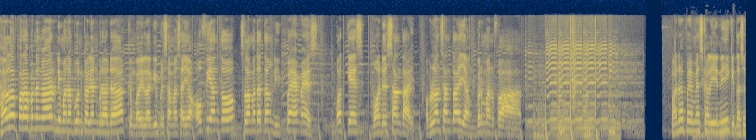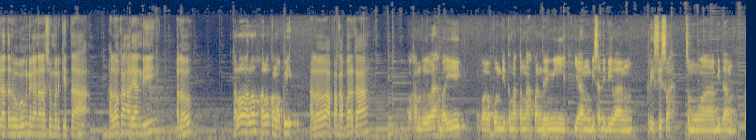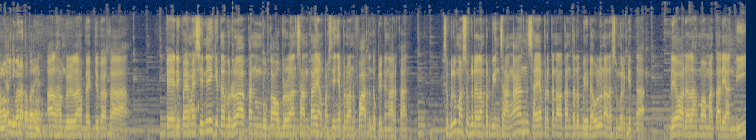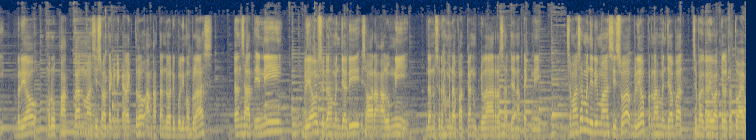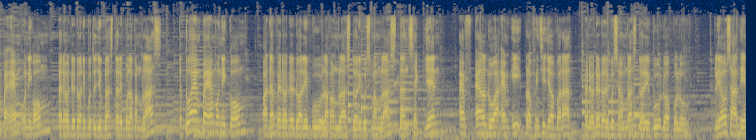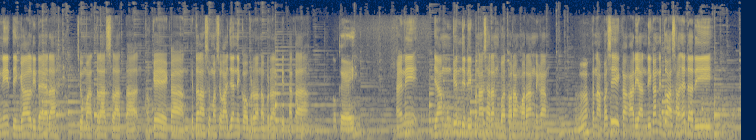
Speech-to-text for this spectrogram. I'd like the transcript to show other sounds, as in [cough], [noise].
Halo para pendengar di mana pun kalian berada Kembali lagi bersama saya Ovianto Selamat datang di PMS Podcast Mode Santai Obrolan santai yang bermanfaat Pada PMS kali ini kita sudah terhubung dengan narasumber kita Halo Kang Ariandi Halo Halo, halo, halo Kang Opi. Halo apa kabar Kang? Alhamdulillah baik. Walaupun di tengah-tengah pandemi yang bisa dibilang krisis lah semua bidang. Kang Opi Ya. gimana kabarnya? Alhamdulillah baik juga Kang Oke di PMS ini kita berdua akan membuka obrolan santai yang pastinya bermanfaat untuk didengarkan Sebelum masuk ke dalam perbincangan, saya perkenalkan terlebih dahulu narasumber kita. Beliau adalah Muhammad Ariandi. Beliau merupakan mahasiswa Teknik Elektro angkatan 2015 dan saat ini beliau sudah menjadi seorang alumni dan sudah mendapatkan gelar sarjana teknik. Semasa menjadi mahasiswa, beliau pernah menjabat sebagai wakil ketua MPM Unikom periode 2017-2018, ketua MPM Unikom pada periode 2018-2019 dan sekjen FL2MI Provinsi Jawa Barat periode 2019-2020. Beliau saat ini tinggal di daerah Sumatera Selatan. Oke, Kang, kita langsung masuk aja nih ke obrolan-obrolan kita, Kang. Oke. Nah, ini yang mungkin jadi penasaran buat orang-orang nih, Kang. Hmm? Kenapa sih Kang Ariandi kan itu asalnya dari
